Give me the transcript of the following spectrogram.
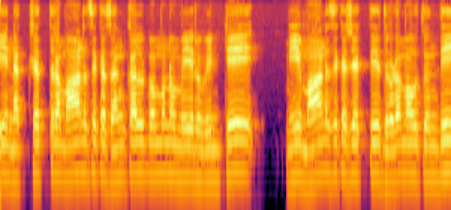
ఈ నక్షత్ర మానసిక సంకల్పమును మీరు వింటే మీ మానసిక శక్తి దృఢమవుతుంది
